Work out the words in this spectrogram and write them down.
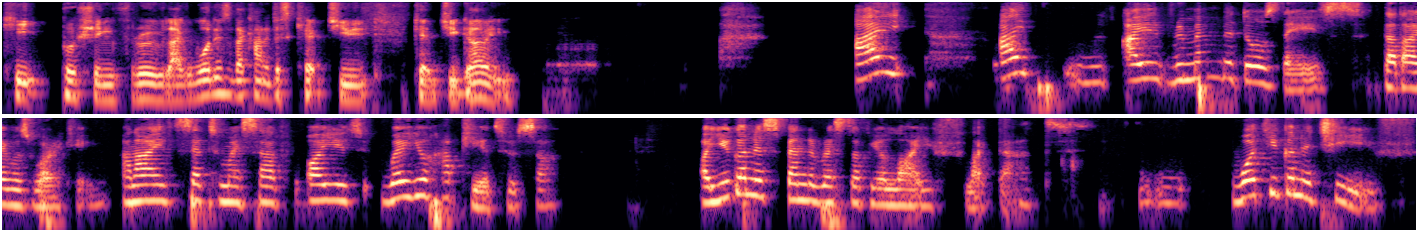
keep pushing through? Like, what is that kind of just kept you kept you going? I I I remember those days that I was working, and I said to myself, "Are you were you happier, Tusa? Are you going to spend the rest of your life like that? What you going to achieve?"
